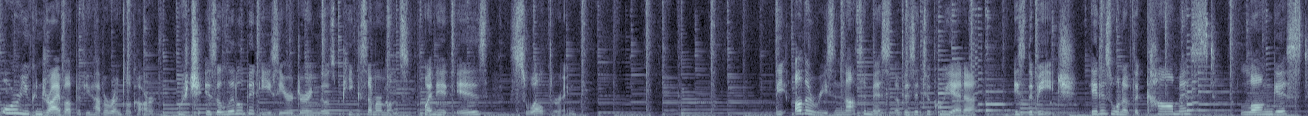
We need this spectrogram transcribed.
Or you can drive up if you have a rental car, which is a little bit easier during those peak summer months when it is sweltering. The other reason not to miss a visit to Cullera is the beach. It is one of the calmest, longest,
